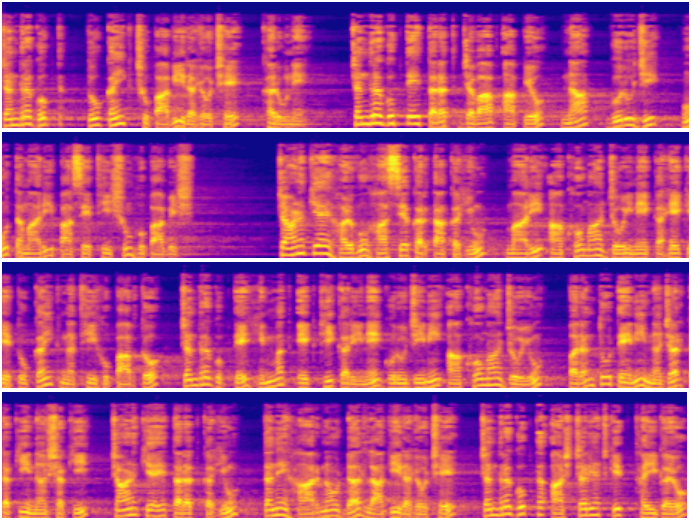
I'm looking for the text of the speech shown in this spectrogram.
ચંદ્રગુપ્ત, તું કંઈક છુપાવી રહ્યો છે? ખરું ચંદ્રગુપ્તે તરત જવાબ આપ્યો, ના, ગુરુજી, હું તમારી પાસેથી શું છુપાવીશ? ચાણક્યએ હળવું હાસ્ય કરતા કહ્યું, મારી આંખોમાં જોઈને કહે કે તું કંઈક નથી હુપાવતો ચંદ્રગુપ્તે હિંમત એકઠી કરીને ગુરુજીની આંખોમાં જોયું, પરંતુ તેની નજર ટકી ન શકી. ચાણક્યએ તરત કહ્યું, તને હારનો ડર લાગી રહ્યો છે? ચંદ્રગુપ્ત આશ્ચર્યચકિત થઈ ગયો,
